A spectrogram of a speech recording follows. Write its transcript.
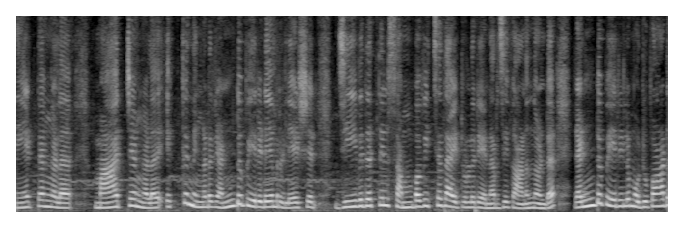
നേട്ടങ്ങൾ മാറ്റങ്ങൾ ഒക്കെ നിങ്ങളുടെ രണ്ടു പേരുടെയും റിലേഷൻ ജീവിതത്തിൽ സംഭവിച്ചതായിട്ടുള്ളൊരു എനർജി കാണുന്നുണ്ട്. രണ്ടു പേരിലും ഒരുപാട്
